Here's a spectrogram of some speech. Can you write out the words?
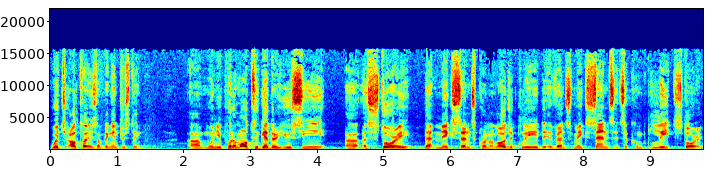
Which I'll tell you something interesting. Um, when you put them all together, you see uh, a story that makes sense chronologically, the events make sense, it's a complete story.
